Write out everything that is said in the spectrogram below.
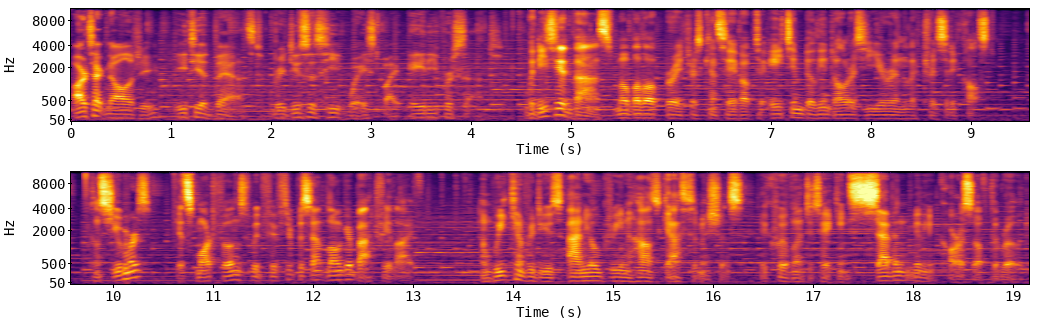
Our technology, ET Advanced, reduces heat waste by 80%. With ET Advanced, mobile operators can save up to $18 billion a year in electricity cost. Consumers get smartphones with 50% longer battery life. And we can reduce annual greenhouse gas emissions, equivalent to taking 7 million cars off the road.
